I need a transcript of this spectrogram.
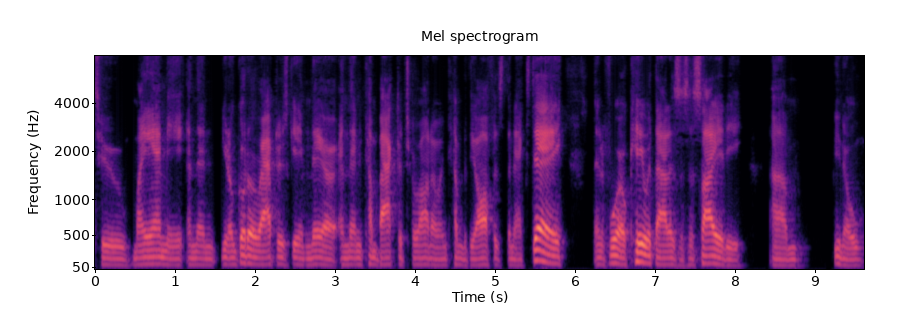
to Miami and then you know go to a Raptors game there and then come back to Toronto and come to the office the next day? And if we're okay with that as a society, um, you know,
